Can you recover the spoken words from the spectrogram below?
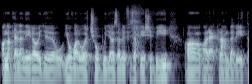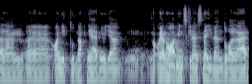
annak ellenére, hogy jóval olcsóbb ugye az előfizetési díj, a, a reklámbevételen annyit tudnak nyerni, ugye olyan 39-40 dollár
